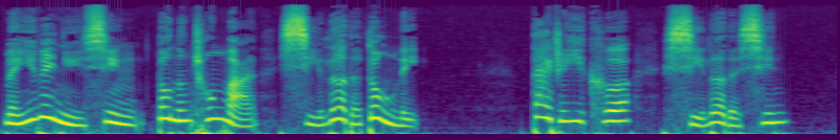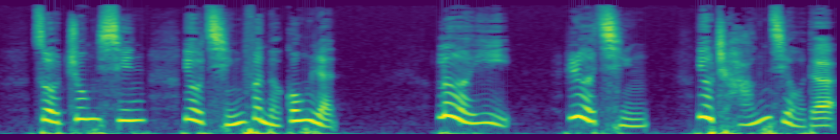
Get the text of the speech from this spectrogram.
每一位女性都能充满喜乐的动力。带着一颗喜乐的心，做忠心又勤奋的工人，乐意、热情又长久的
